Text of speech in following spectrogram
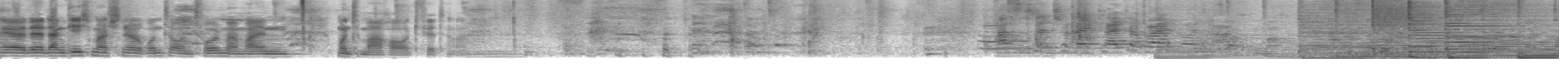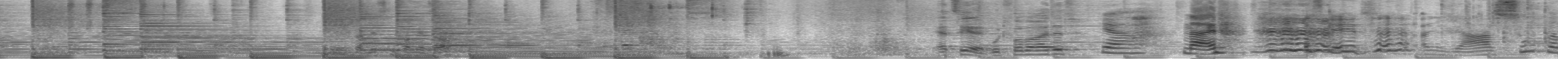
Ja, dann gehe ich mal schnell runter und hole mal mein Montemaro-Outfit an. Erzähl, gut vorbereitet? Ja, nein, es geht. Ja, super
